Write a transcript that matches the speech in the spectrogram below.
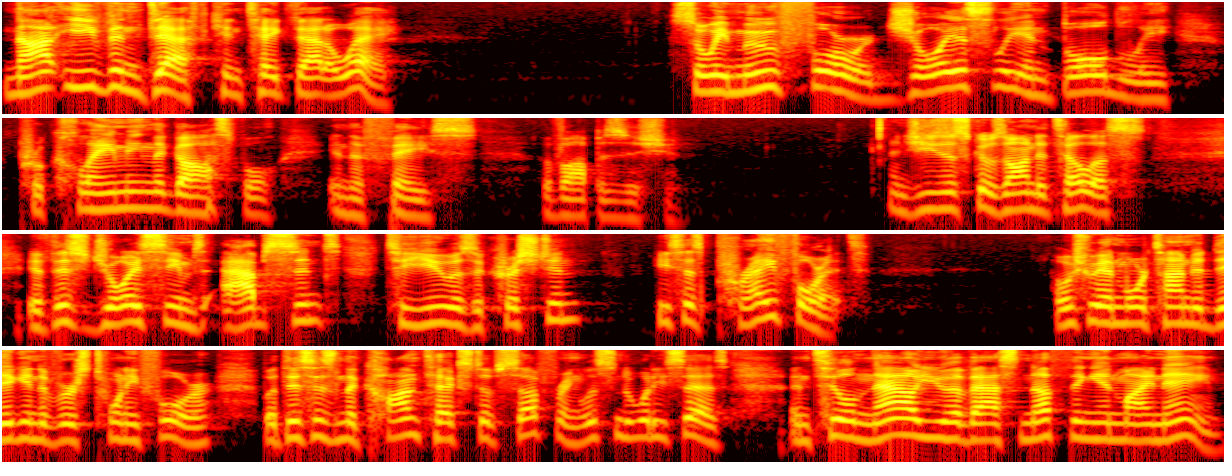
not even death, can take that away. So we move forward joyously and boldly, proclaiming the gospel in the face of opposition. And Jesus goes on to tell us if this joy seems absent to you as a Christian, he says, pray for it. I wish we had more time to dig into verse 24, but this is in the context of suffering. Listen to what he says. Until now, you have asked nothing in my name.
